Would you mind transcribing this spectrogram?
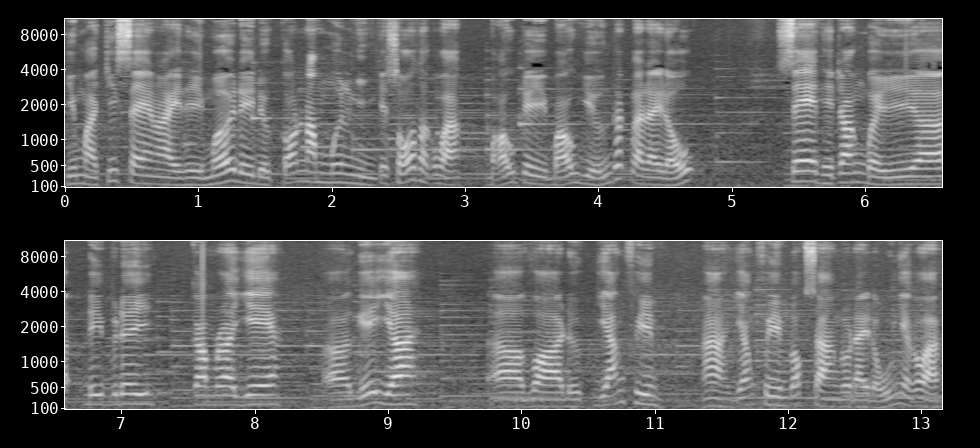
nhưng mà chiếc xe này thì mới đi được có 50.000 cây số thôi các bạn. Bảo trì bảo dưỡng rất là đầy đủ. Xe thì trang bị à, uh, DVD camera re uh, à, ghế da uh, và được dán phim. À, dán phim lót sàn rồi đầy đủ nha các bạn.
